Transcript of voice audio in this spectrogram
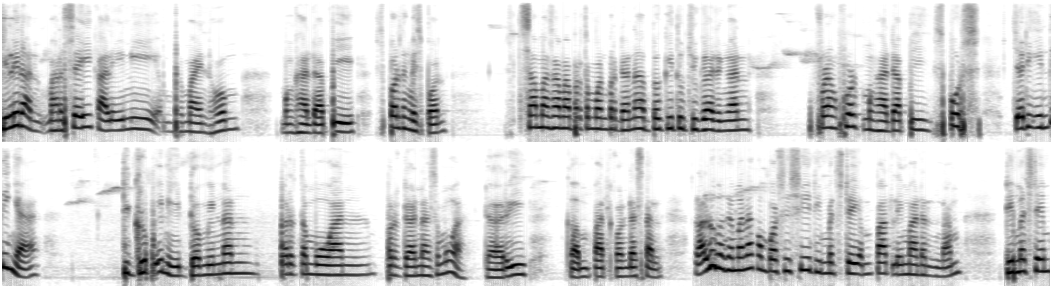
giliran Marseille kali ini bermain home menghadapi Sporting Lisbon. Sama-sama pertemuan perdana begitu juga dengan Frankfurt menghadapi Spurs. Jadi intinya di grup ini dominan pertemuan perdana semua dari keempat kontestan. Lalu bagaimana komposisi di matchday 4, 5, dan 6? Di matchday 4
